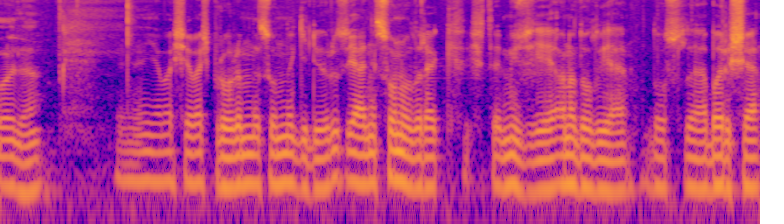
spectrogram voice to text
Böyle. Ee, yavaş yavaş programın da sonuna geliyoruz. Yani son olarak işte müziğe, Anadolu'ya, dostluğa, barışa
